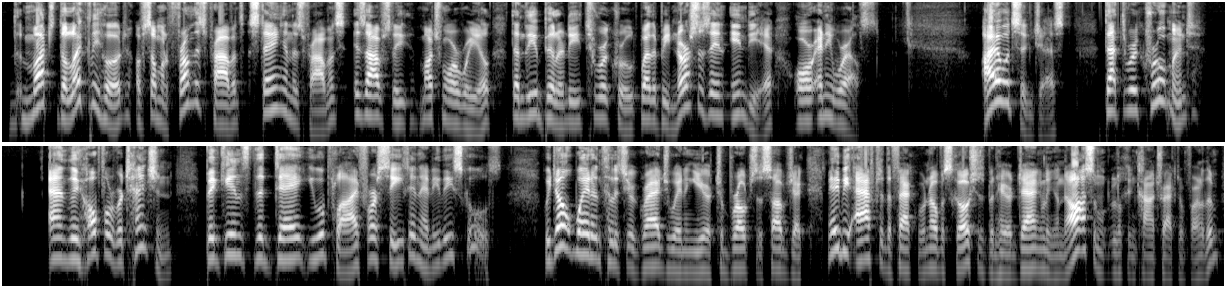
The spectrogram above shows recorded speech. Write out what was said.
the much the likelihood of someone from this province staying in this province is obviously much more real than the ability to recruit, whether it be nurses in India or anywhere else. I would suggest that the recruitment and the hopeful retention begins the day you apply for a seat in any of these schools. We don't wait until it's your graduating year to broach the subject, maybe after the fact when Nova Scotia's been here dangling an awesome looking contract in front of them.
